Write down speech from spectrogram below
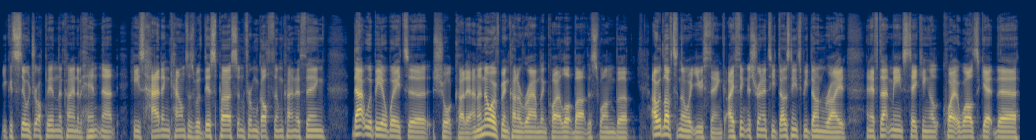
you could still drop in the kind of hint that he's had encounters with this person from Gotham kind of thing. That would be a way to shortcut it. And I know I've been kind of rambling quite a lot about this one, but I would love to know what you think. I think the Trinity does need to be done right, and if that means taking a, quite a while to get there,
